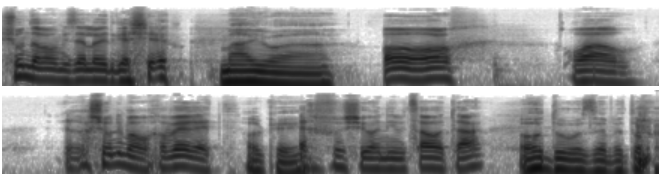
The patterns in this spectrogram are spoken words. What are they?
שום דבר מזה לא התגשם. מה היו ה... או, או, וואו. רשום לי במחברת, אוקיי. איפשהו אני אמצא אותה. הודו זה בתוך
